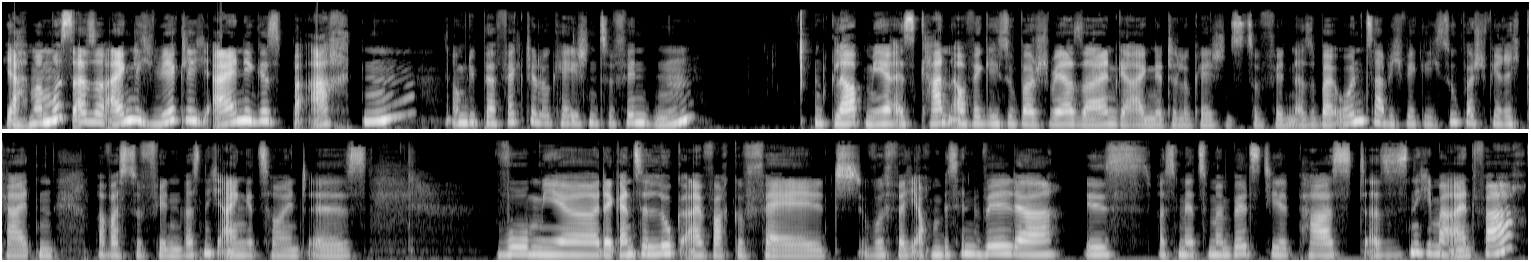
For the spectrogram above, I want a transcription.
Ja, man muss also eigentlich wirklich einiges beachten, um die perfekte Location zu finden. Und glaub mir, es kann auch wirklich super schwer sein, geeignete Locations zu finden. Also bei uns habe ich wirklich super Schwierigkeiten, mal was zu finden, was nicht eingezäunt ist, wo mir der ganze Look einfach gefällt, wo es vielleicht auch ein bisschen wilder ist, was mehr zu meinem Bildstil passt. Also es ist nicht immer einfach.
